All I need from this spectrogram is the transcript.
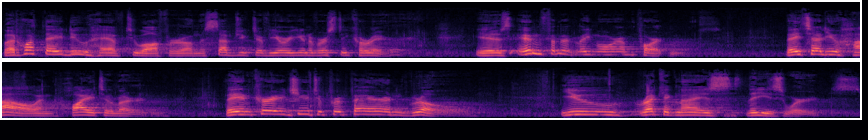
But what they do have to offer on the subject of your university career is infinitely more important. They tell you how and why to learn. They encourage you to prepare and grow you recognize these words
